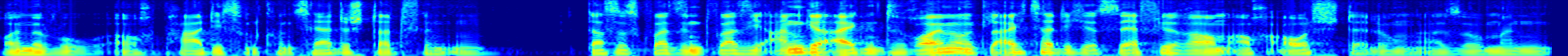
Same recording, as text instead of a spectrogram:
Räume, wo auch Partys und Konzerte stattfinden. Das ist quasi, sind quasi angeeignete Räume und gleichzeitig ist sehr viel Raum auch Ausstellung. Also man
